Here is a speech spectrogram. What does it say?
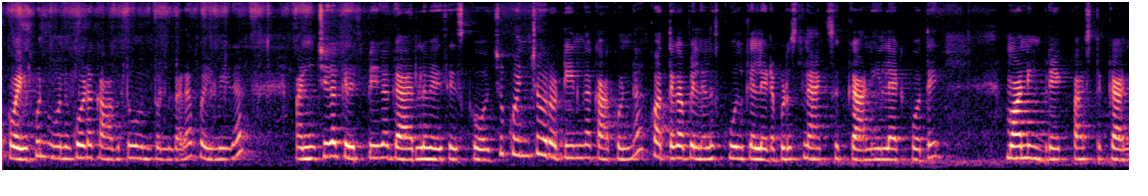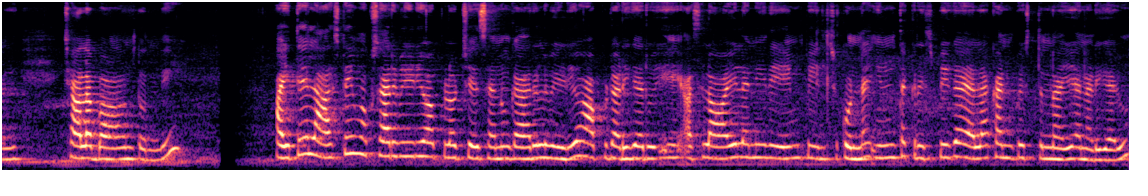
ఒకవైపు నూనె కూడా కాగుతూ ఉంటుంది కదా పొయ్యి మీద. మంచిగా క్రిస్పీగా గారెలు వేసేసుకోవచ్చు. కొంచెం రొటీన్గా కాకుండా కొత్తగా పిల్లలు స్కూల్కి వెళ్ళేటప్పుడు స్నాక్స్కి కానీ లేకపోతే మార్నింగ్ బ్రేక్ఫాస్ట్కి కానీ చాలా బాగుంటుంది. అయితే లాస్ట్ టైం ఒకసారి వీడియో అప్లోడ్ చేశాను గారెల వీడియో. అప్పుడు అడిగారు అసలు ఆయిల్ అనేది ఏం పీల్చకుండా ఇంత క్రిస్పీగా ఎలా కనిపిస్తున్నాయి? అని అడిగారు.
